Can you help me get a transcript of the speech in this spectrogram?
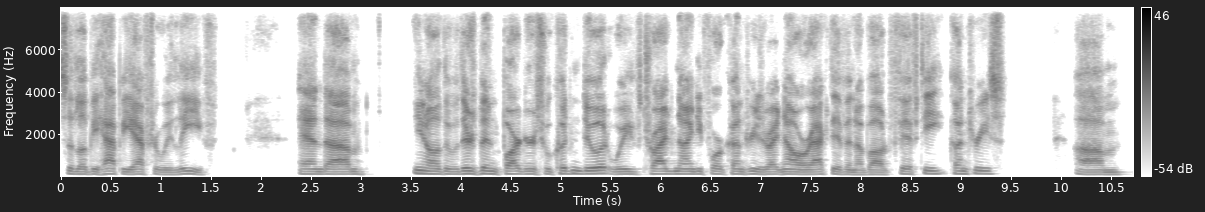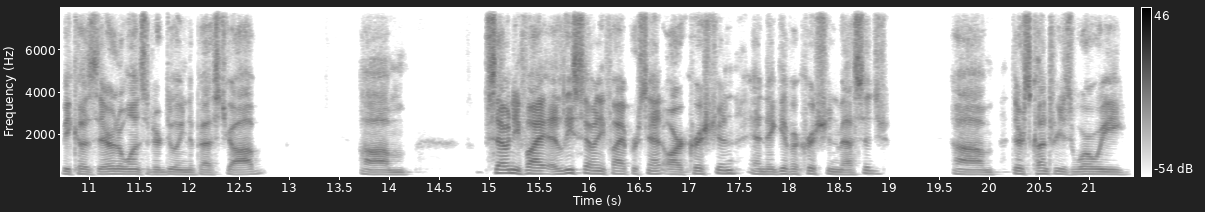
so they'll be happy after we leave. And um, you know, the, there's been partners who couldn't do it. We've tried 94 countries. Right now, we're active in about 50 countries um, because they're the ones that are doing the best job. Um, 75 at least 75% are christian and they give a christian message um, there's countries where we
